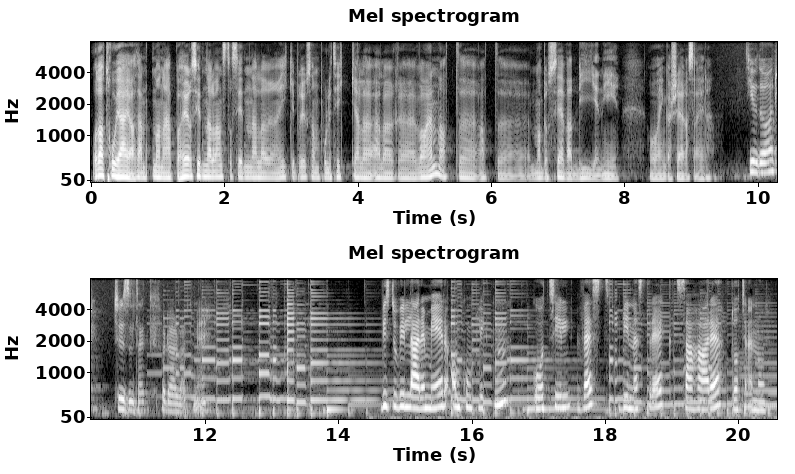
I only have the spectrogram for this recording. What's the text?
Og da tror jeg at enten man er på høyresiden eller venstresiden eller ikke bryr seg om politikk eller, eller uh, hva enn, at, at man bør se verdien i å engasjere seg i det. Theodor, tusen takk for at du har vært med. Hvis du vil lære mer om konflikten, gå til vest-sahare.no.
